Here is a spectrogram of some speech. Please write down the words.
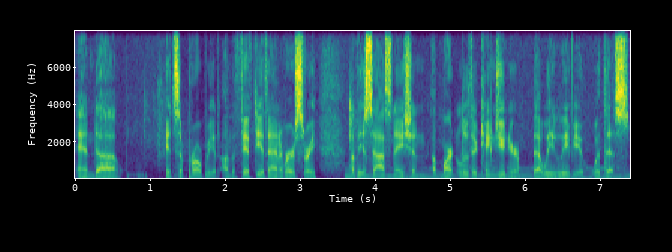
and uh, it's appropriate on the 50th anniversary of the assassination of Martin Luther King Jr. that we leave you with this.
